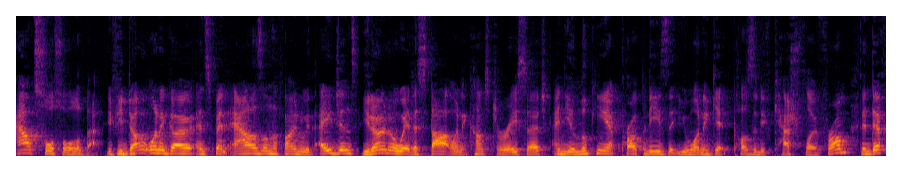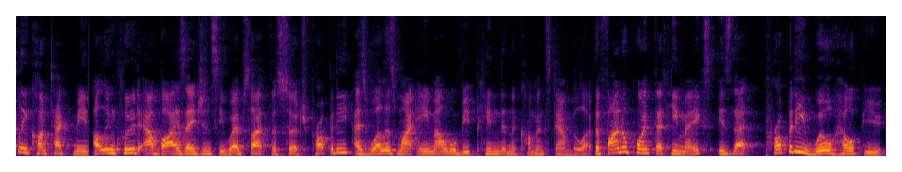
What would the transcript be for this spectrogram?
outsource all of that. If you don't want to go and spend hours on the phone with agents, you don't know where to start when it comes to research, and you're looking at properties that you want to get positive cash flow from, then definitely contact me. I'll include our buyer's agency website for search property, as well as my email will be pinned in the comments down below. The final point that he makes is that property will help you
